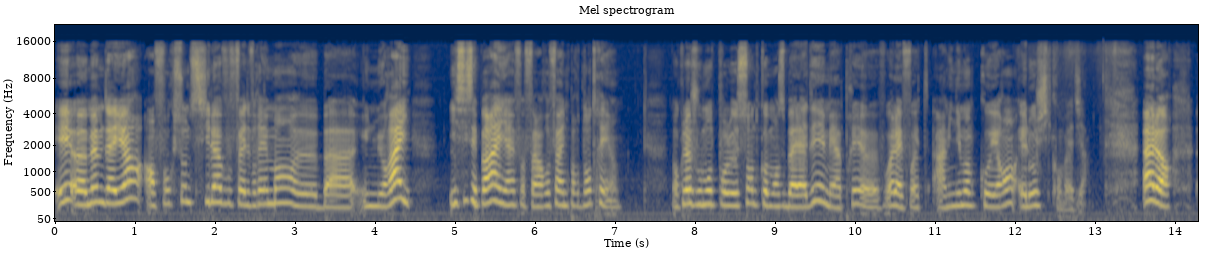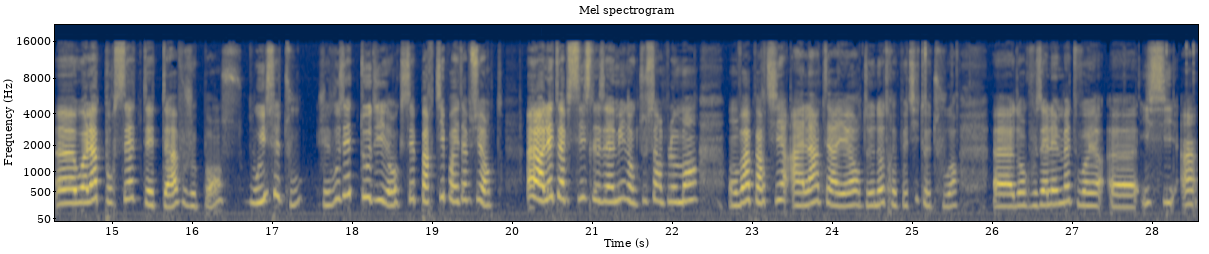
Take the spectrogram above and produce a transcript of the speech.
et euh, même d'ailleurs, en fonction de si là vous faites vraiment bah, une muraille, ici c'est pareil, hein, il va falloir refaire une porte d'entrée. Hein. Donc là, je vous montre pour le centre comment se balader, mais après, euh, voilà, il faut être un minimum cohérent et logique, on va dire. Alors, voilà pour cette étape, je pense. Oui, c'est tout. Je vous ai tout dit, donc c'est parti pour l'étape suivante. Alors, l'étape 6, les amis, donc tout simplement, on va partir à l'intérieur de notre petite tour. donc, vous allez mettre, voilà, ici, 1,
